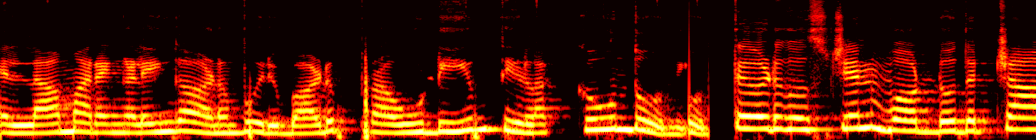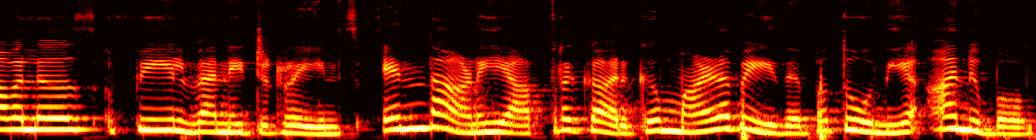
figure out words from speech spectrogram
എല്ലാ മരങ്ങളെയും കാണുമ്പോൾ ഒരുപാട് പ്രൗഡിയും തിളക്കവും തോന്നി. Third question what do the travellers feel when it rains എന്താണ് യാത്രക്കാർക്ക് മഴ പെയ്തപ്പോൾ തോന്നിയ അനുഭവം?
